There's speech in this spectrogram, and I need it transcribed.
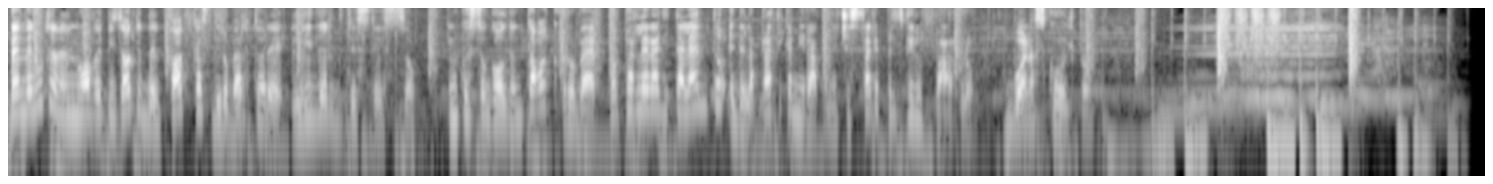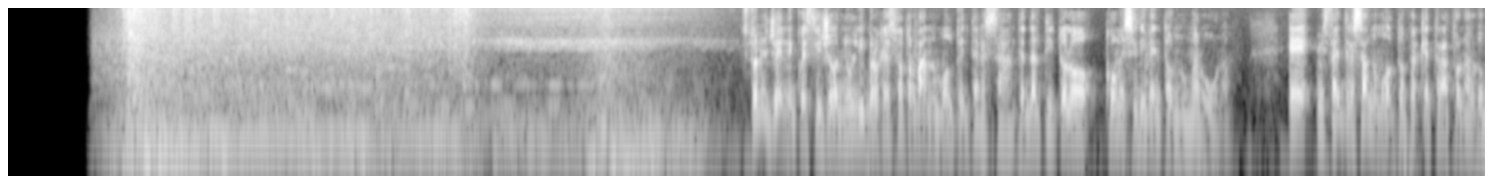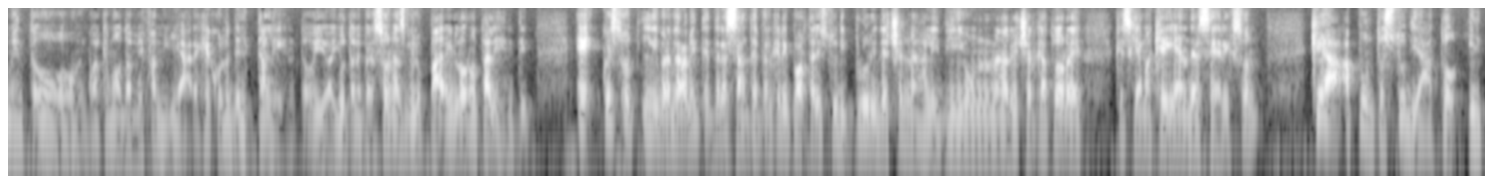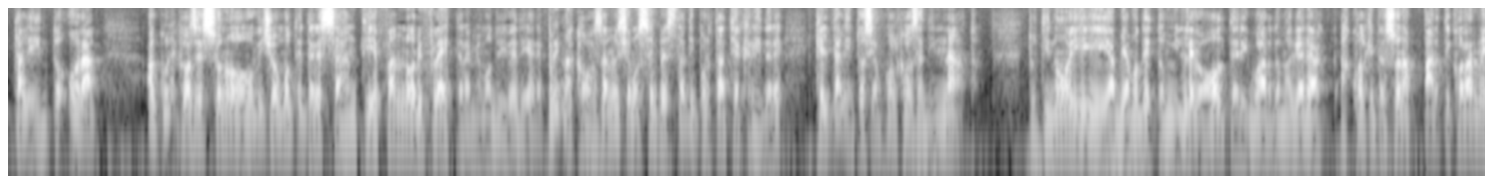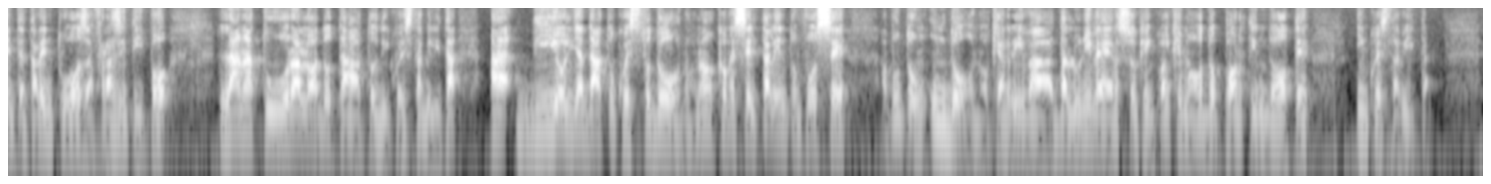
Benvenuto nel nuovo episodio del podcast di Roberto Re, leader di te stesso. In questo Golden Talk Roberto parlerà di talento e della pratica mirata necessaria per svilupparlo. Buon ascolto! Sto leggendo in questi giorni un libro che sto trovando molto interessante dal titolo Come si diventa un numero uno. E mi sta interessando molto perché tratta un argomento in qualche modo a me familiare, che è quello del talento. Io aiuto le persone a sviluppare i loro talenti e questo libro è veramente interessante perché riporta gli studi pluridecennali di un ricercatore che si chiama Kay Anders Erickson, che ha appunto studiato il talento. Ora, Alcune cose sono, diciamo, molto interessanti e fanno riflettere a mio modo di vedere. Prima cosa, noi siamo sempre stati portati a credere che il talento sia un qualcosa di innato. Tutti noi abbiamo detto mille volte riguardo magari a, a qualche persona particolarmente talentuosa, frasi tipo la natura lo ha dotato di questa abilità, ah, Dio gli ha dato questo dono, no? come se il talento fosse appunto un, un dono che arriva dall'universo che in qualche modo porti in dote in questa vita.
